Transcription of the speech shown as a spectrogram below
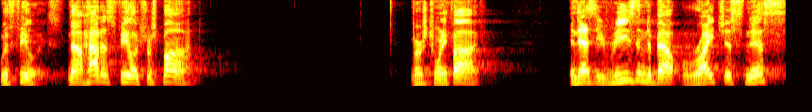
with Felix. Now, how does Felix respond? Verse 25. And as he reasoned about righteousness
